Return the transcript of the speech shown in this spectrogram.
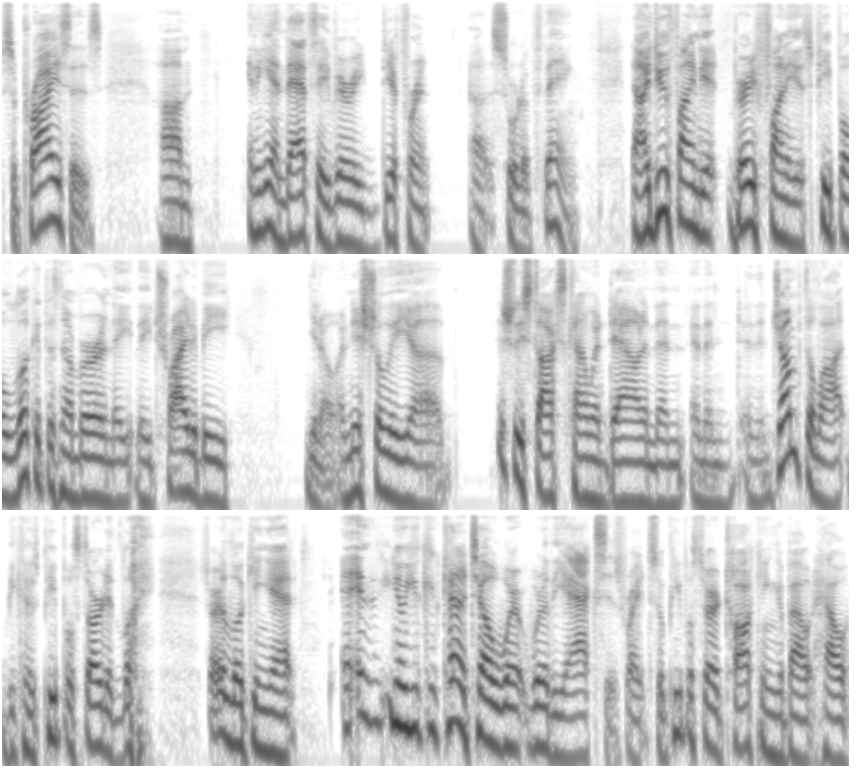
surprises. Um, and again, that's a very different uh, sort of thing. Now, I do find it very funny as people look at this number and they they try to be, you know, initially uh, initially stocks kind of went down and then and then and then jumped a lot because people started look, started looking at and you know you can kind of tell where where the axe is right? So people started talking about how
